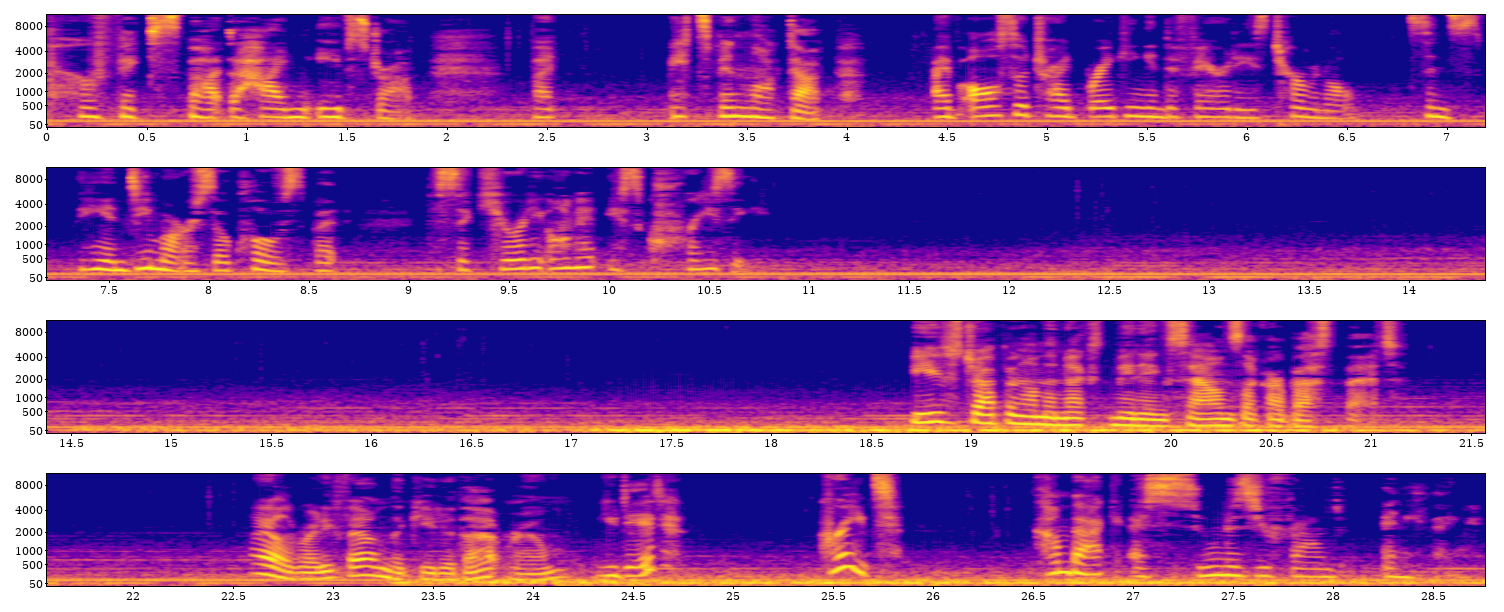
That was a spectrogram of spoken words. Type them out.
perfect spot to hide and eavesdrop, but it's been locked up. I've also tried breaking into Faraday's terminal, since he and Dima are so close, but the security on it is crazy. Eavesdropping on the next meeting sounds like our best bet. I already found the key to that room. You did? Great. Come back as soon as you found anything.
